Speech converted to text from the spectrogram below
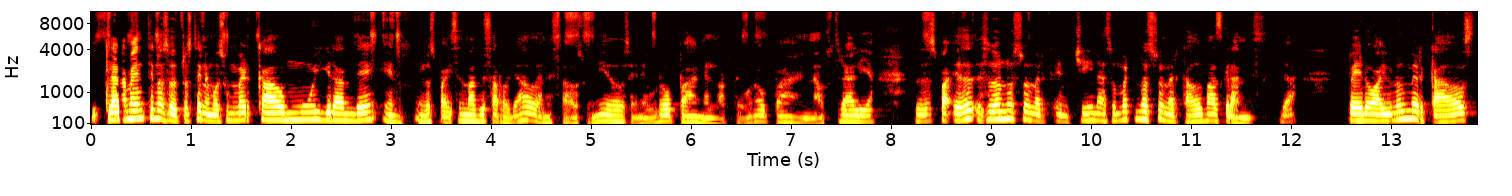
Y claramente nosotros tenemos un mercado muy grande en, en, los países más desarrollados, en Estados Unidos, en Europa, en el norte de Europa, en Australia. Entonces, esos son nuestros, en China, son nuestros mercados más grandes, ¿ya? Pero hay unos mercados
